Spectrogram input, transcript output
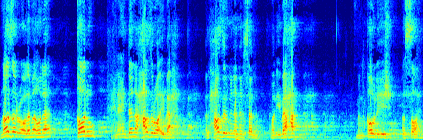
نظر العلماء هنا قالوا إحنا عندنا حظر وإباحة. الحظر من النبي صلى الله عليه وسلم والإباحة من قول إيش؟ الصاحب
